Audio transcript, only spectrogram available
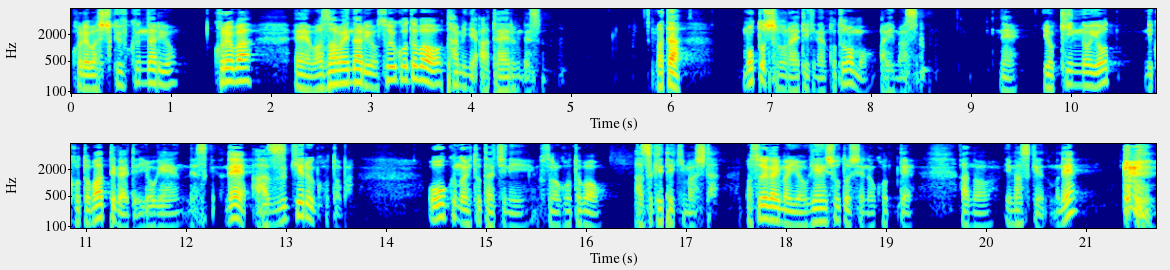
これは祝福になるよ。これは、災いになるよ。そういう言葉を民に与えるんです。またもっと将来的な言葉もあります、ね、預金の世に言葉って書いて予言ですけどね。預ける言葉。多くの人たちにその言葉を預けてきましたそれが今予言書として残ってあのいますけれどもね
